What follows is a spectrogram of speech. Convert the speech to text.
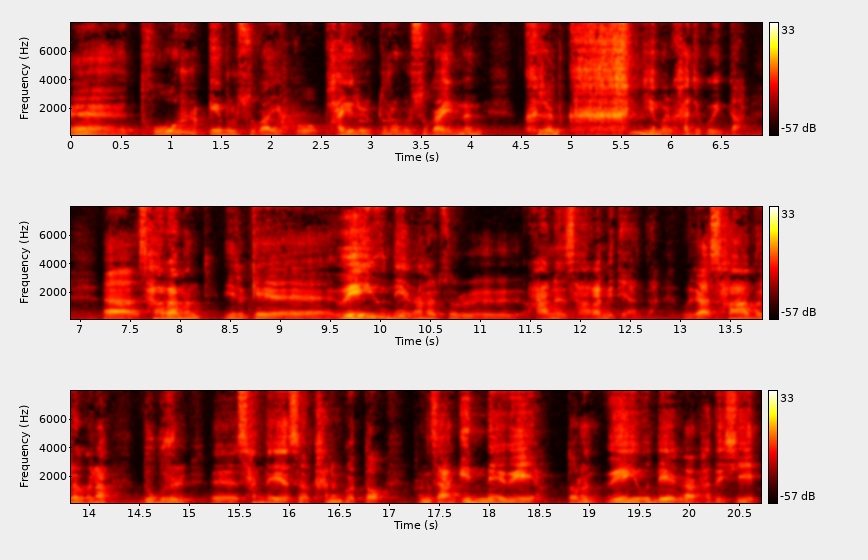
에, 돌을 깨볼 수가 있고 바위를 뚫어볼 수가 있는 그런 큰 힘을 가지고 있다. 아, 사람은 이렇게 외유 내강할 줄 아는 사람이 돼야 한다. 우리가 사업을 하거나 누구를 에, 상대해서 가는 것도 항상 인내 외양 또는 외유 내강하듯이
